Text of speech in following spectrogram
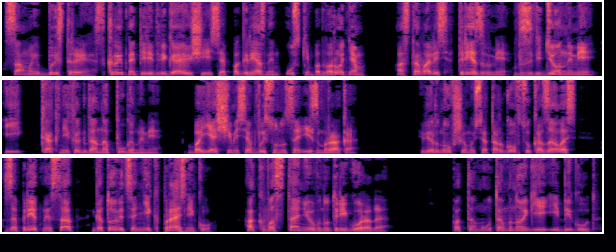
самые быстрые, скрытно передвигающиеся по грязным узким подворотням, оставались трезвыми, взведенными и, как никогда, напуганными, боящимися высунуться из мрака. Вернувшемуся торговцу казалось, запретный сад готовится не к празднику, а к восстанию внутри города. Потому-то многие и бегут.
